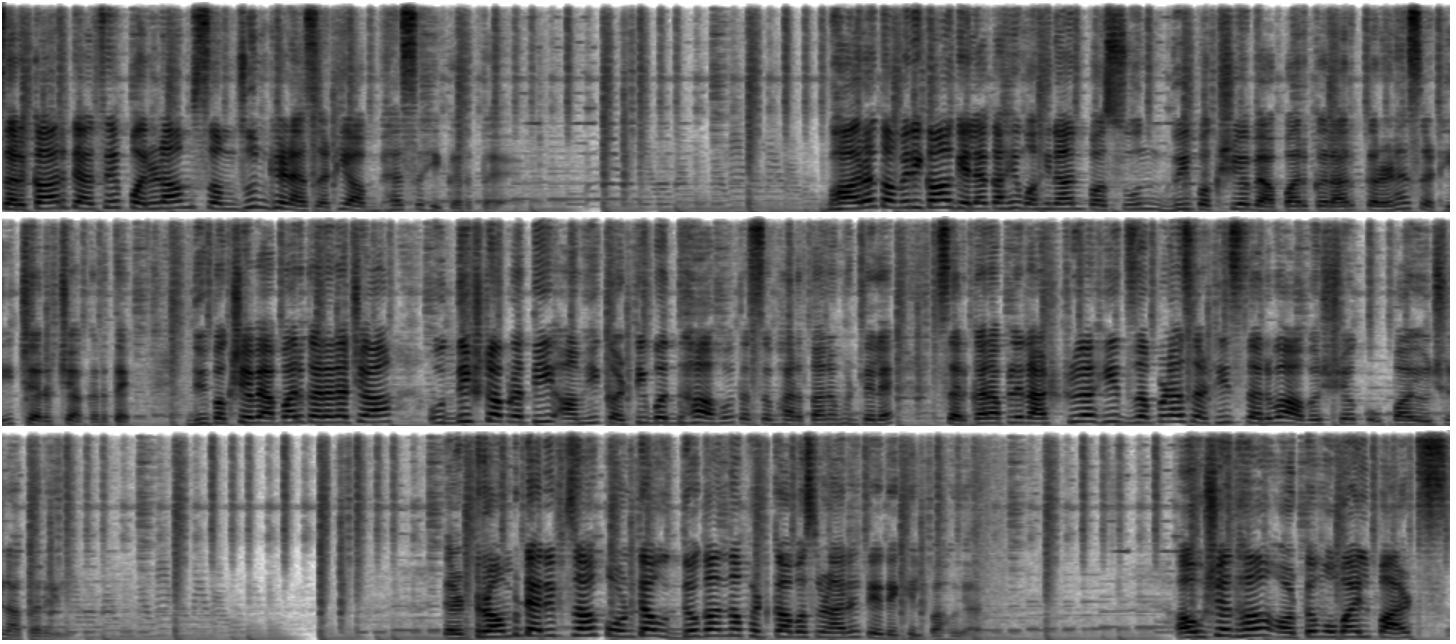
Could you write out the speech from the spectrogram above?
सरकार त्याचे परिणाम समजून घेण्यासाठी अभ्यासही करत आहे भारत अमेरिका गेल्या काही महिन्यांपासून द्विपक्षीय व्यापार करार करण्यासाठी चर्चा करते द्विपक्षीय व्यापार कराराच्या उद्दिष्टाप्रती आम्ही कटिबद्ध आहोत असं भारतानं म्हटलेलं आहे. सरकार आपले राष्ट्रीय हित जपण्यासाठी सर्व आवश्यक उपाययोजना करेल. तर ट्रम्प टॅरिफचा कोणत्या उद्योगांना फटका बसणार आहे ते देखील पाहूयात. औषधं ऑटोमोबाईल पार्ट्स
